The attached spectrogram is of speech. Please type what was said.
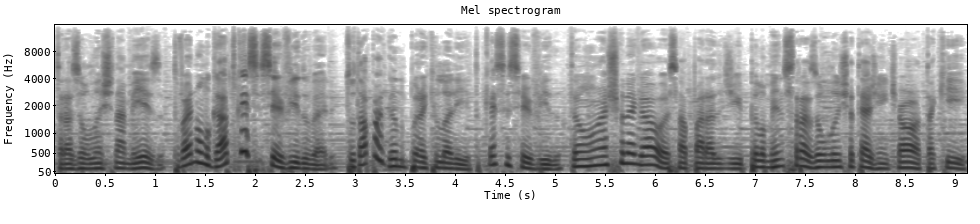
trazer o lanche na mesa. Tu vai num lugar, tu quer ser servido, velho. Tu tá pagando por aquilo ali. Tu quer ser servido. Então, eu acho legal essa parada de pelo menos trazer o lanche até a gente. Ó, tá aqui.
